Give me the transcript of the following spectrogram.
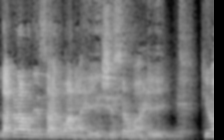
लाकडामध्ये सागवान आहे शिसम आहे किंवा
